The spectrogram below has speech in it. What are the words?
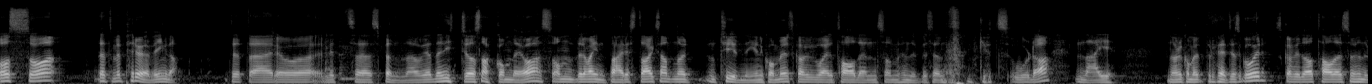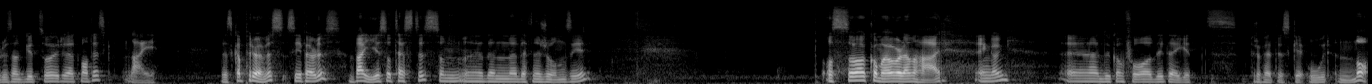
Og så dette med prøving, da. Dette er jo litt eh, spennende. og Det er nyttig å snakke om det òg, som dere var inne på her i stad. Når tydningen kommer, skal vi bare ta den som 100% Guds ord da? Nei. Når det kommer et profetisk ord, skal vi da ta det som 100% Guds ord automatisk? Nei. Det skal prøves, sier Paulus. Veies og testes, som eh, den definisjonen sier. Og så kom jeg over den her en gang. Eh, du kan få ditt eget profetiske ord nå.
